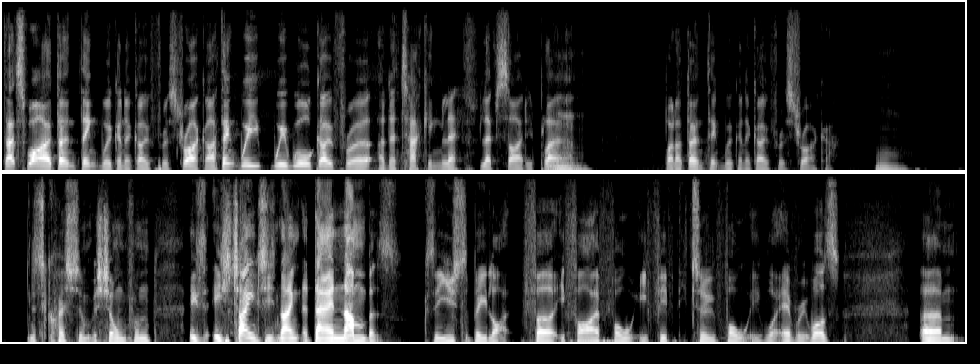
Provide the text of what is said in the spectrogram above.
That's why I don't think we're going to go for a striker. I think we, we will go for a, an attacking left left sided player, Hmm. but I don't think we're going to go for a striker. This question was Sean from. He's, he's changed his name to Dan Numbers because he used to be like 35, 40, 52, 40, whatever it was. Um,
